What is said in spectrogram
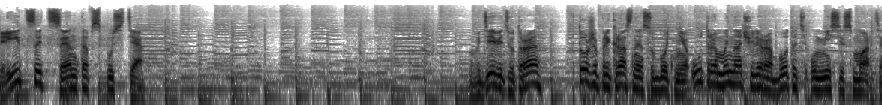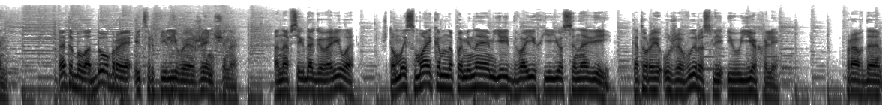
30 центов спустя. В 9 утра, в то же прекрасное субботнее утро, мы начали работать у миссис Мартин. Это была добрая и терпеливая женщина. Она всегда говорила, что мы с Майком напоминаем ей двоих ее сыновей, которые уже выросли и уехали. Правда,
